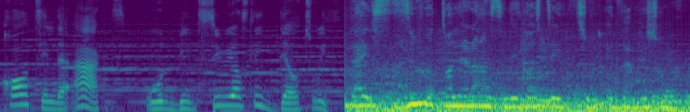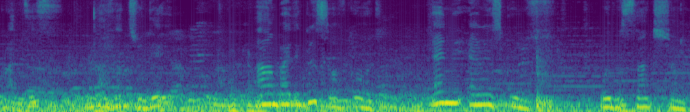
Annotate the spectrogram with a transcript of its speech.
caught in the act would be seriously dealt with. There is zero tolerance in Lagos State to examination malpractice as of today. And by the grace of God, any erring schools will be sanctioned.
